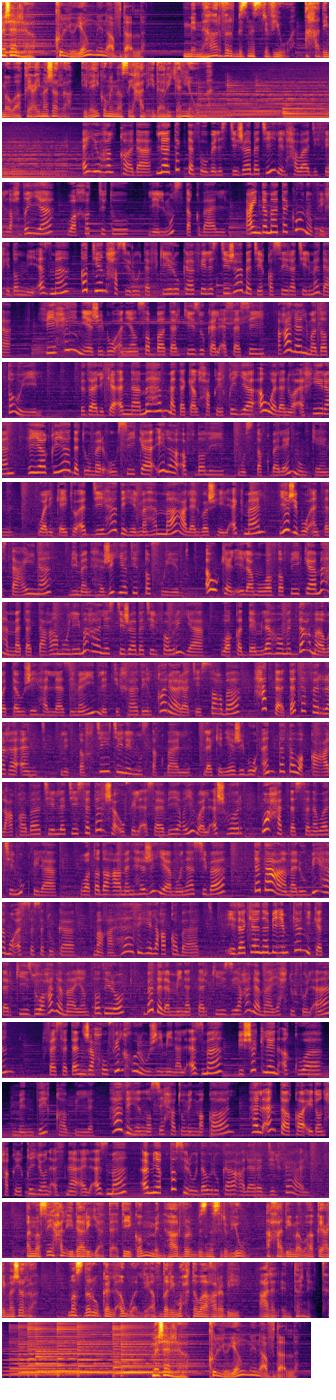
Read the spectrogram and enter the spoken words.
مجرة كل يوم أفضل. من هارفارد بزنس ريفيو أحد مواقع مجرة إليكم النصيحة الإدارية اليوم أيها القادة، لا تكتفوا بالاستجابة للحوادث اللحظية وخططوا للمستقبل. عندما تكون في خضم أزمة، قد ينحصر تفكيرك في الاستجابة قصيرة المدى، في حين يجب أن ينصب تركيزك الأساسي على المدى الطويل. ذلك أن مهمتك الحقيقية اولا وأخيرا هي قيادة مرؤوسيك إلى أفضل مستقبل ممكن ولكي تؤدي هذه المهمة على الوجه الأكمل يجب أن تستعين بمنهجية التفويض اوكل إلى موظفيك مهمة التعامل مع الاستجابة الفورية. وقدم لهم الدعم والتوجيه اللازمين لاتخاذ القرارات الصعبة حتى تتفرغ أنت للتخطيط للمستقبل. لكن يجب أن تتوقع العقبات التي ستنشأ في الأسابيع والأشهر وحتى السنوات المقبلة. وتضع منهجية مناسبة تتعامل بها مؤسستك مع هذه العقبات. إذا كان بإمكانك التركيز على ما ينتظرك بدلا من التركيز على ما يحدث الآن فستنجح في الخروج من الأزمة بشكل أقوى من ذي قبل. هذه النصيحة من مقال هل أنت قائد حقيقي أثناء الأزمة أم يقتصر دورك على رد الفعل؟ النصيحة الإدارية تأتيكم من هارفارد بزنس ريفيو أحد مواقع مجرة مصدرك الأول لأفضل محتوى عربي على الإنترنت مجرة كل يوم أفضل.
